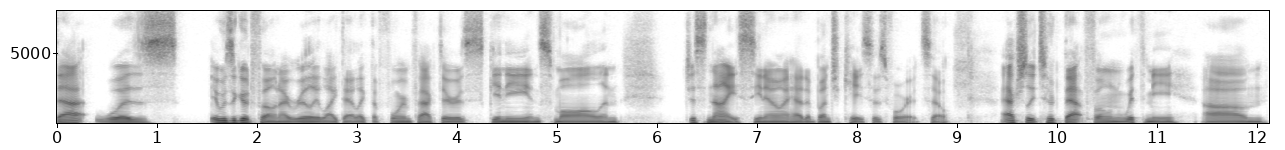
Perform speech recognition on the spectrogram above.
that was it was a good phone. I really liked it. I like the form factor is skinny and small and just nice. You know, I had a bunch of cases for it. So I actually took that phone with me um,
